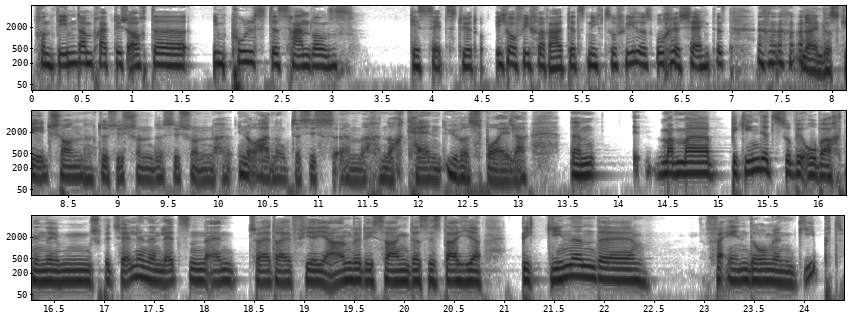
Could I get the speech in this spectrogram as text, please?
von dem dann praktisch auch der Impuls des Handelns gesetzt wird. Ich hoffe, ich verrate jetzt nicht zu so viel, das Buch erscheint jetzt. Nein, das geht schon. Das ist schon, das ist schon in Ordnung. Das ist ähm, noch kein Überspoiler. Ähm, man, man beginnt jetzt zu beobachten, in dem, speziell in den letzten ein, zwei, drei, vier Jahren würde ich sagen, dass es da hier beginnende Veränderungen gibt.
